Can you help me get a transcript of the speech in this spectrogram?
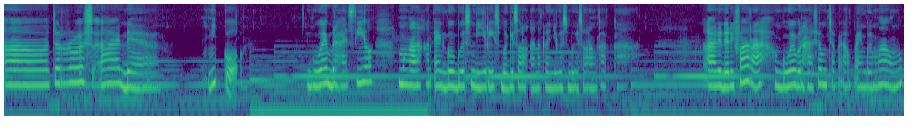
Uh, terus ada Niko gue berhasil mengalahkan ego gue sendiri sebagai seorang anak dan juga sebagai seorang kakak. Ada dari Farah gue berhasil mencapai apa yang gue mau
